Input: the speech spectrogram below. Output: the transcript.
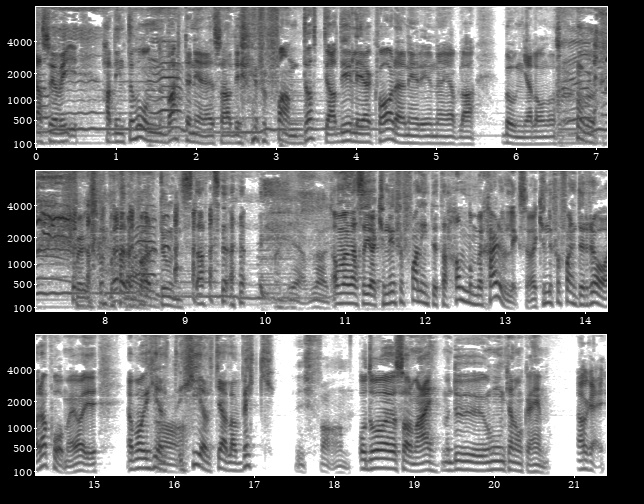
alltså jag, var- hade inte hon varit där nere så hade jag för fan dött. Jag hade ju legat kvar där nere i den jävla bungalon och, och för, bara, bara dunstat. Jävlar. Ja, men alltså, jag kunde ju för fan inte ta hand om mig själv liksom. Jag kunde för fan inte röra på mig. Jag, jag var ju helt, helt jävla väck. Fy fan. Och då sa de, nej, men du, hon kan åka hem. Okej.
